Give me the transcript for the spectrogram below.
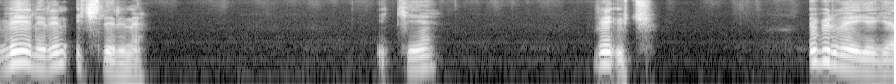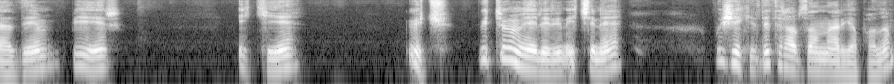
V'lerin içlerine. 2 ve 3. Öbür V'ye geldim. 1 2 3. Bütün V'lerin içine bu şekilde trabzanlar yapalım.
